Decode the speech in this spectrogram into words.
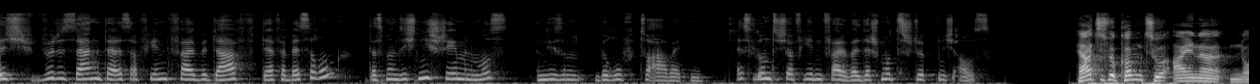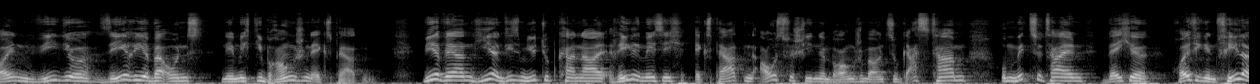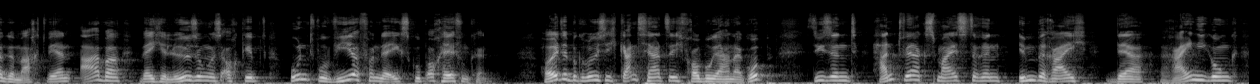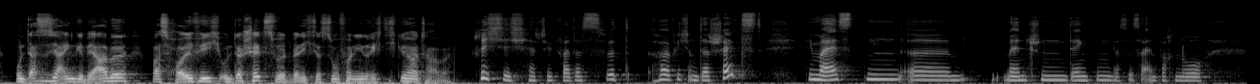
Ich würde sagen, da ist auf jeden Fall Bedarf der Verbesserung, dass man sich nicht schämen muss, in diesem Beruf zu arbeiten. Es lohnt sich auf jeden Fall, weil der Schmutz stirbt nicht aus. Herzlich willkommen zu einer neuen Videoserie bei uns, nämlich die Branchenexperten. Wir werden hier in diesem YouTube-Kanal regelmäßig Experten aus verschiedenen Branchen bei uns zu Gast haben, um mitzuteilen, welche häufigen Fehler gemacht werden, aber welche Lösungen es auch gibt und wo wir von der X-Group auch helfen können. Heute begrüße ich ganz herzlich Frau Bojana Grupp. Sie sind Handwerksmeisterin im Bereich der Reinigung und das ist ja ein Gewerbe, was häufig unterschätzt wird, wenn ich das so von Ihnen richtig gehört habe. Richtig, Herr Schäfer, das wird häufig unterschätzt. Die meisten äh, Menschen denken, dass es einfach nur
